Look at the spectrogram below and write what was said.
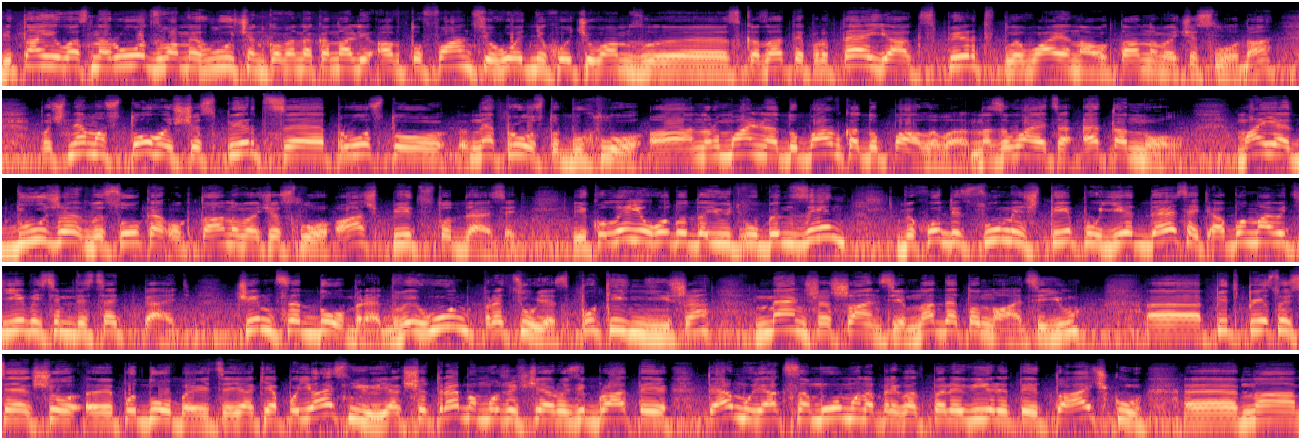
Вітаю вас, народ! З вами Глущенко. Ви на каналі Автофан. Сьогодні хочу вам е, сказати про те, як спирт впливає на октанове число. Да? Почнемо з того, що спирт це просто не просто бухло, а нормальна добавка до палива. Називається етанол. Має дуже високе октанове число, аж під 110. І коли його додають у бензин, виходить суміш типу Є10 або навіть Є85. Чим це добре? Двигун працює спокійніше, менше шансів на детонацію. Е, підписуйся, якщо е, подобається, як я пояснюю. Якщо треба, можу ще розібрати тему, як самому, наприклад, перевірити тачку е, на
